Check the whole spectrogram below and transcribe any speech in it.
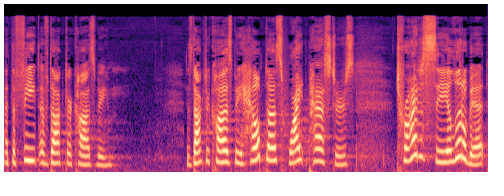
at the feet of Dr. Cosby. As Dr. Cosby helped us white pastors try to see a little bit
